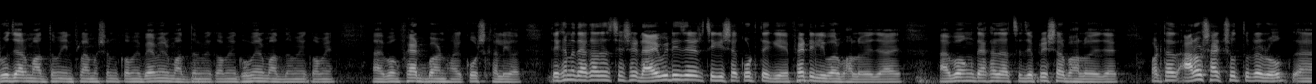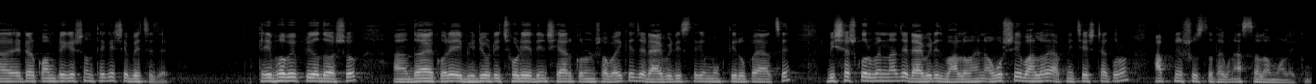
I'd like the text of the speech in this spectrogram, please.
রোজার মাধ্যমে ইনফ্লামেশন কমে ব্যায়ামের মাধ্যমে কমে ঘুমের মাধ্যমে কমে এবং ফ্যাট বার্ন হয় কোষ খালি হয় তো এখানে দেখা যাচ্ছে সে ডায়াবেটিসের চিকিৎসা করতে গিয়ে ফ্যাটি লিভার ভালো হয়ে যায় এবং দেখা যাচ্ছে যে প্রেশার ভালো হয়ে যায়। অর্থাৎ আরও ষাট সত্তরটা রোগ এটার কমপ্লিকেশন থেকে সে বেঁচে যায়। তো এইভাবে প্রিয় দর্শক দয়া করে এই ভিডিওটি ছড়িয়ে দিন শেয়ার করুন সবাইকে যে ডায়াবেটিস থেকে মুক্তির উপায় আছে। বিশ্বাস করবেন না যে ডায়াবেটিস ভালো হয় না, অবশ্যই ভালো হয়, আপনি চেষ্টা করুন, আপনিও সুস্থ থাকবেন আসসালামু আলাইকুম।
